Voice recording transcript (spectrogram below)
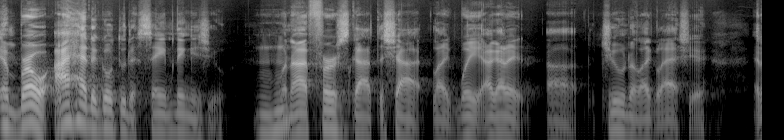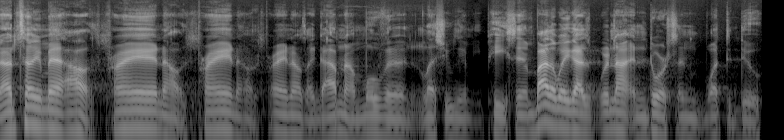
And bro, I had to go through the same thing as you. Mm-hmm. When I first got the shot, like wait, I got it uh June of like last year. And I'm telling you, man, I was praying, I was praying, I was praying. I was like, God, I'm not moving unless you give me peace. And by the way, guys, we're not endorsing what to do.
